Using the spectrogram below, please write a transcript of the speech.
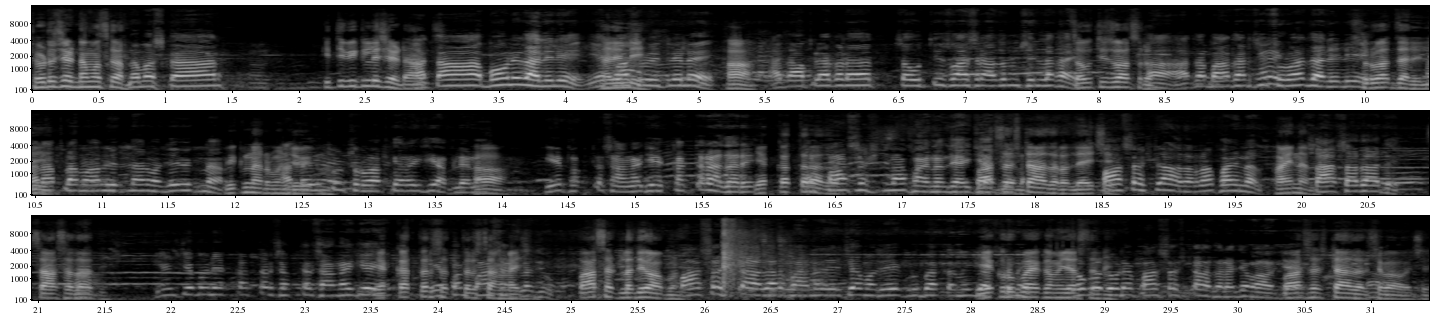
छोटू शेठ नमस्कार. नमस्कार. किती विकले शेठ आज? आता बोवणी झालेली आहे. एक झालेली. वासरू विकलेलं आहे. हा. आता आपल्याकडं चौतीस वासर अजून शिल्लक आहे. चौतीस वासर. हा, आता बाजारची सुरुवात झालेली आहे. सुरुवात झालेली आणि आहे. आपला माल विकणार म्हणजे विकणार. विकणार म्हणजे आता विकणार. इथून सुरुवात करायची आपल्याला. हा. हे फक्त सांगायचे एकाहत्तर हजार आहे. एकाहत्तर हजार. पासष्ट ला फायनल द्यायचे पासष्ट. हजाराला द्यायचे. पासष्ट हजारला फायनल फायनल सहा सात आहे सहा सात यांचे पण एकाहत्तर सत्तर सांगायचे. एकाहत्तर सत्तर 65 ला सांगायचे. देऊ. पासष्ट ला देऊ आपण. पासष्ट हजार फायनल याच्यामध्ये एक रुपया कमी एक रुपया कमी जास्त नाही. थोडे पासष्ट हजाराच्या भावाचे पासष्ट हजारच्या भावाचे.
